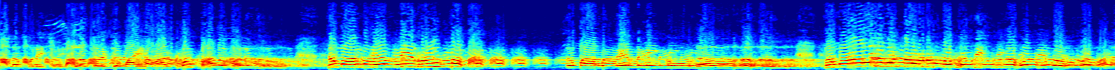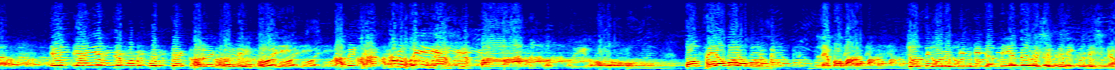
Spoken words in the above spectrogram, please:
ভালো করেছ ভালো করেছ ভাই আমার খুব ভালো করেছ। তোমার যেমনি রূপ বাবা, তোমার তেমনি গুণ। তোমার মতো রূপবতী গুণবতী বহু বাবা, এই গায়ের যেমন প্রত্যেক ঘরে ঘরে হই, আমি ঠাকুর হয়ে আসি, পান করছি ও বলছি আমার লে বাবা জলদি করে পিন্ডিটা নিয়ে দেবে, সে দেরি করিস না।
